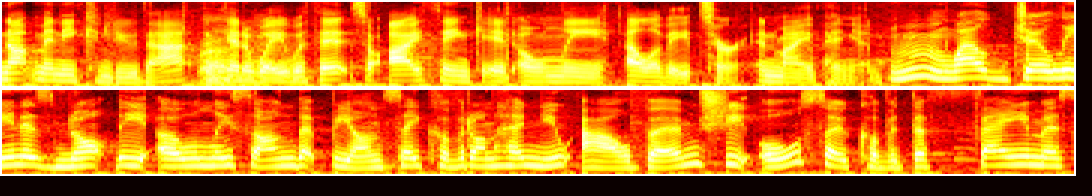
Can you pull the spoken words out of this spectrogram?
Not many can do that and get away with it. So I think it only elevates her, in my opinion. Mm, well, Jolene is not the only song that Beyonce covered on her new album. She also covered the famous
